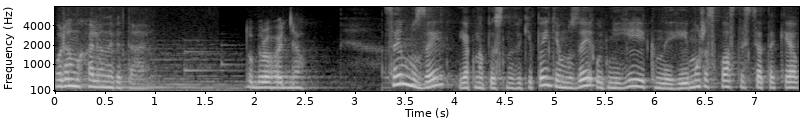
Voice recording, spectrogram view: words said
Оля Михайлівна, вітаю. Доброго дня. Цей музей, як написано в Вікіпедії, музей однієї книги. І може скластися таке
